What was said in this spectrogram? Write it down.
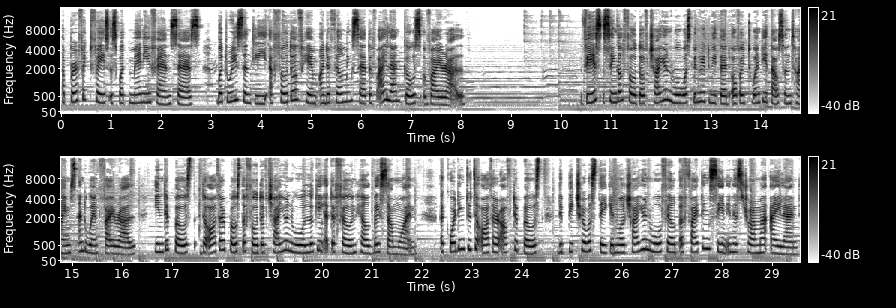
A perfect face is what many fans says. But recently, a photo of him on the filming set of Island goes viral. This single photo of Cha Eun-woo was been retweeted over 20,000 times and went viral. In the post, the author posted a photo of Cha Eun-woo looking at a phone held by someone. According to the author of the post, the picture was taken while Cha Eun-woo filmed a fighting scene in his drama Island.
